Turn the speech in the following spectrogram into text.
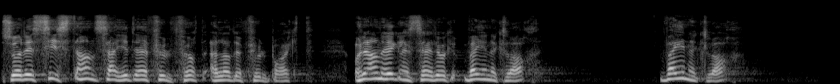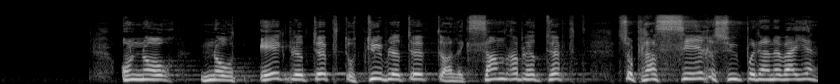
så det siste han sier, det er fullført eller det er fullbrakt. Og det han egentlig sier, det er veien er klar. Veien er klar. Og når, når jeg blir døpt, og du blir døpt, og Alexandra blir døpt, så plasseres hun på denne veien.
